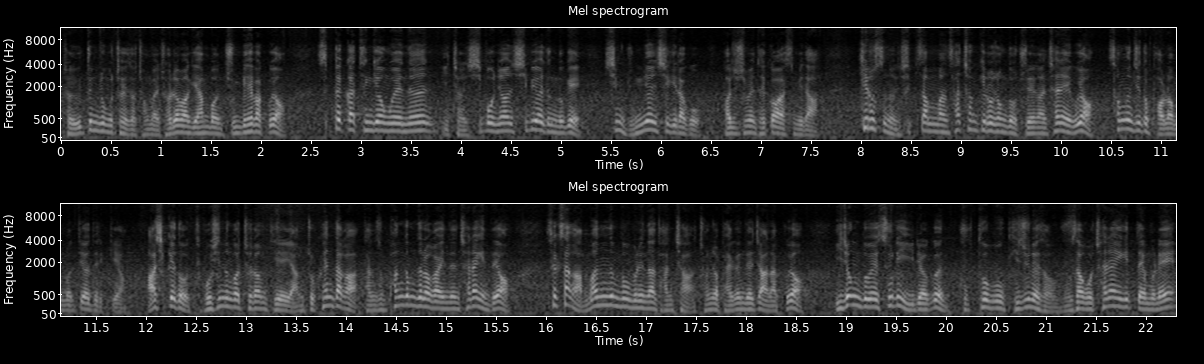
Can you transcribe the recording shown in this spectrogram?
저희 으뜸중고차에서 정말 저렴하게 한번 준비해봤고요. 스펙 같은 경우에는 2015년 12월 등록에 16년식이라고 봐주시면 될 것 같습니다. 키로수는 13만 4천 킬로 정도 주행한 차량이고요. 성능지도 바로 한번 띄워드릴게요. 아쉽게도 보시는 것처럼 뒤에 양쪽 휀다가 단순 판금 들어가 있는 차량인데요. 색상 안 맞는 부분이나 단차 전혀 발견되지 않았고요. 이 정도의 수리 이력은 국토부 기준에서 무사고 차량이기 때문에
